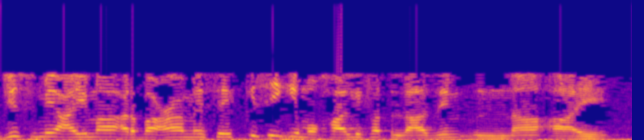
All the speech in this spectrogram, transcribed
جس میں آئمہ اربعہ میں سے کسی کی مخالفت لازم نہ آئے۔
